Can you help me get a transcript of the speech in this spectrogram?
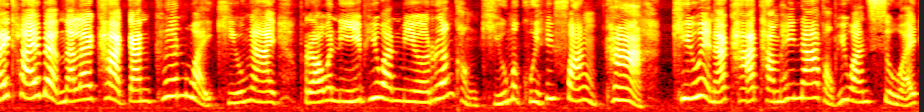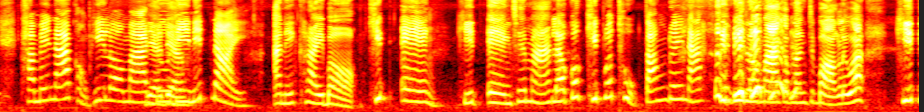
คล้ายๆแบบนั้นแหละค่ะ การเคลื่อนไหวคิ้วไงเพราะวันนี้พี่วันมีเรื่องของคิ้วมาคุยให้ฟังค่ะ คิ้วเนี่ยนะคะทำให้หน้าของพี่วันสวยทำให้หน้าของพี่โลมาดูดีนิดหน่อย อันนี้ใครบอกคิดเองคิดเองใช่ไหมแล้วก็คิดว่าถูกต้องด้วยนะพี่โลมากำลังจะบอกเลยว่า คิด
